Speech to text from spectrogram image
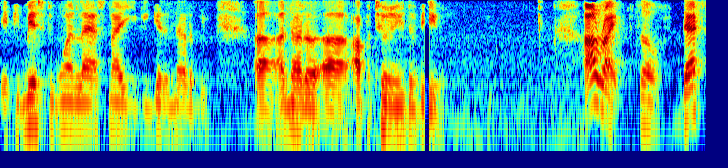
if you missed the one last night, you can get another uh, another uh, opportunity to view. All right, so that's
